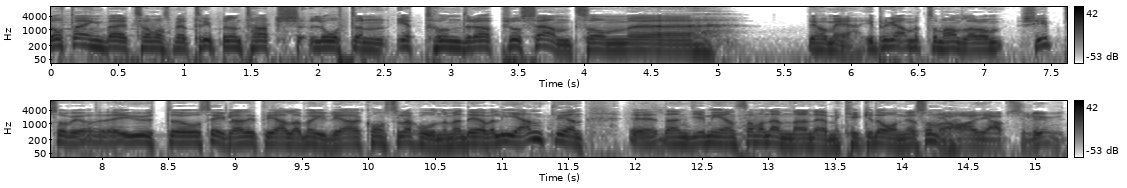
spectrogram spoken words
Lotta Engberg tillsammans med Triple Touch, låten 100% som eh, vi har med i programmet som handlar om chips och vi är ju ute och seglar lite i alla möjliga konstellationer men det är väl egentligen eh, den gemensamma nämnaren där med Kikki Danielsson va? Ja, ja absolut.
